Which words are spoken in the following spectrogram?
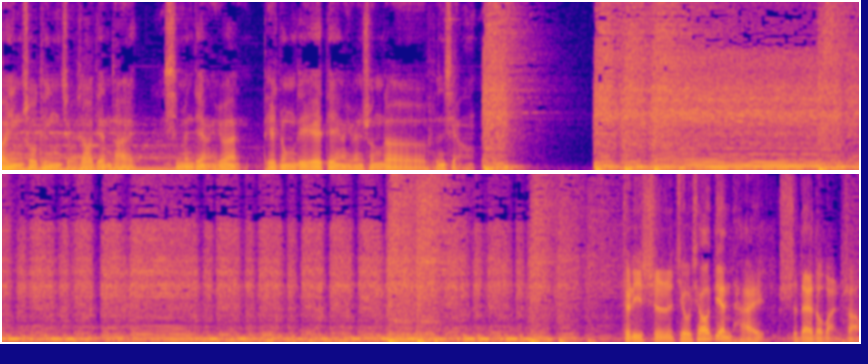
欢迎收听九霄电台新闻电影院《碟中谍》电影原声的分享。这里是九霄电台时代的晚上。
